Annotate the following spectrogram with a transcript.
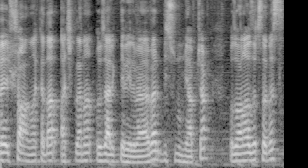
ve şu ana kadar açıklanan özellikleriyle beraber bir sunum yapacağım. O zaman hazırsanız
